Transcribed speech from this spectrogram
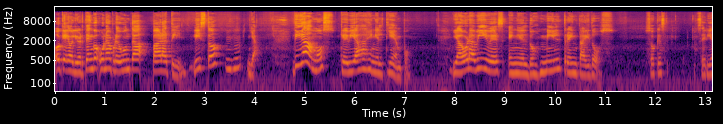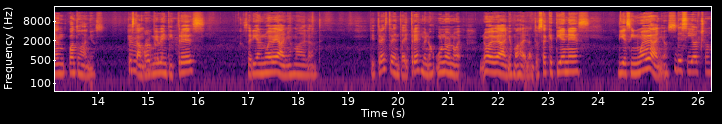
Ok, Oliver, tengo una pregunta para ti. ¿Listo? Ya. Digamos que viajas en el tiempo y ahora vives en el 2032. ¿So que es- serían cuántos años? ¿Qué estamos? 2023 serían nueve años más adelante. 23, 33 menos 1, 9, 9 años más adelante. O sea que tienes 19 años. 18.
